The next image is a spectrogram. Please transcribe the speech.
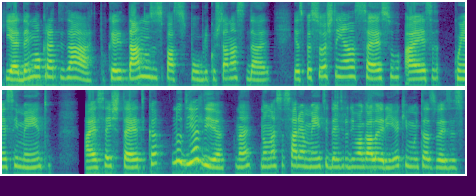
que é democratizar a arte, porque está nos espaços públicos, está na cidade, e as pessoas têm acesso a esse conhecimento a essa estética no dia a dia, né? Não necessariamente dentro de uma galeria que muitas vezes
